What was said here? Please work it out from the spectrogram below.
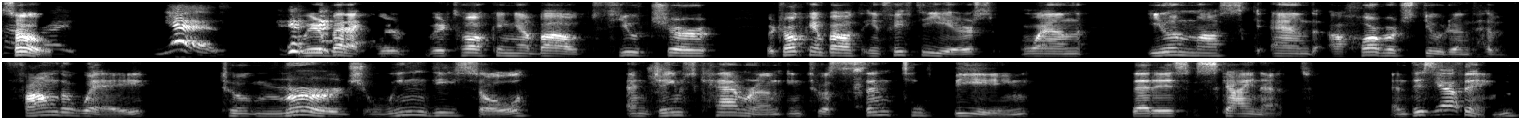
So. Right. Yes. we're back. We're we're talking about future. We're talking about in 50 years when Elon Musk and a Harvard student have found a way to merge Vin Diesel and James Cameron into a sentient being that is Skynet. And this yep. thing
